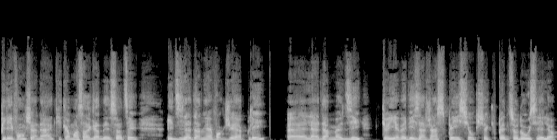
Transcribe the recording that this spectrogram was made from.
puis les fonctionnaires qui commencent à regarder ça. Tu sais, il dit la dernière fois que j'ai appelé, euh, la dame me dit qu'il y avait des agents spéciaux qui s'occupaient de ce dossier-là.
